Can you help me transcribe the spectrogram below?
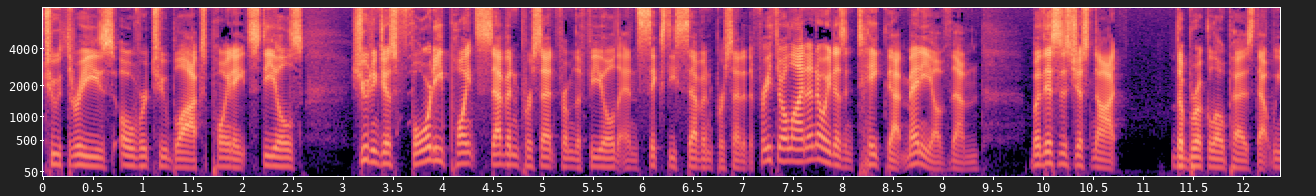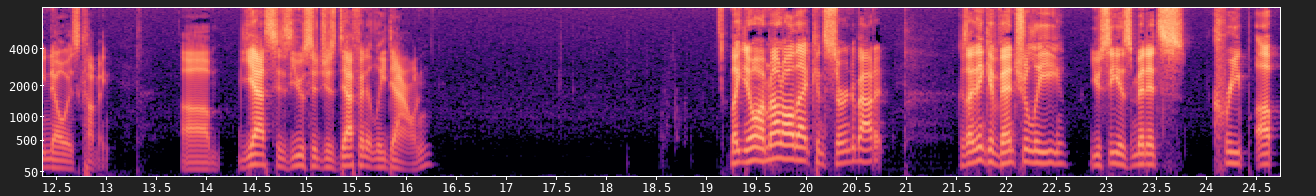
two threes, over two blocks, 0.8 steals, shooting just 40.7% from the field and 67% at the free throw line. I know he doesn't take that many of them, but this is just not the Brook Lopez that we know is coming. Um, yes, his usage is definitely down. But, you know, I'm not all that concerned about it because I think eventually you see his minutes creep up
